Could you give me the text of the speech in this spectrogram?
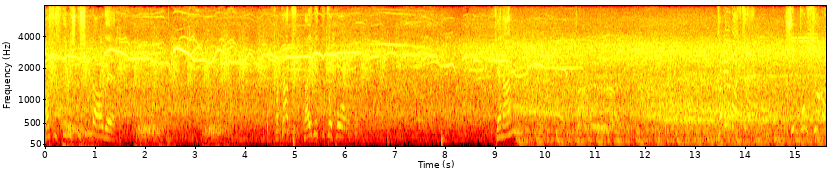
Pas istemişti şimdi aldı. Fakat kaybetti topu. Kenan. Kaleye baktı. Şut pozisyonu.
